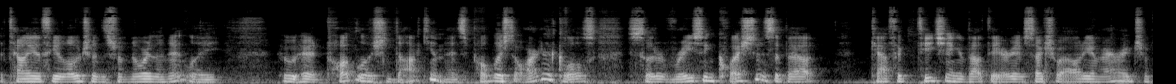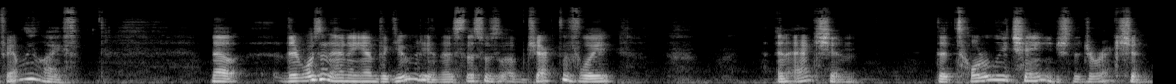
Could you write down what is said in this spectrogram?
Italian theologians from northern Italy who had published documents, published articles, sort of raising questions about Catholic teaching about the area of sexuality and marriage and family life. Now, there wasn't any ambiguity in this. This was objectively an action that totally changed the direction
